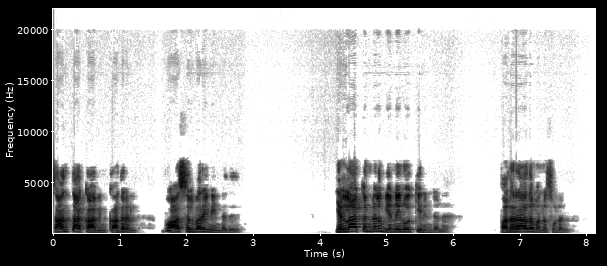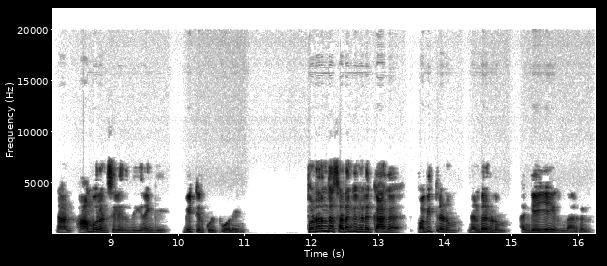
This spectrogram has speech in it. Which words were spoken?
சாந்தாக்காவின் கதறல் வாசல் வரை நின்றது எல்லா கண்களும் என்னை நோக்கி நின்றன. பதறாத மனசுடன் நான் ஆம்புலன்ஸில் இருந்து இறங்கி வீட்டிற்குள் போனேன். தொடர்ந்த சடங்குகளுக்காக பவித்ரனும் நண்பர்களும் அங்கேயே இருந்தார்கள்.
